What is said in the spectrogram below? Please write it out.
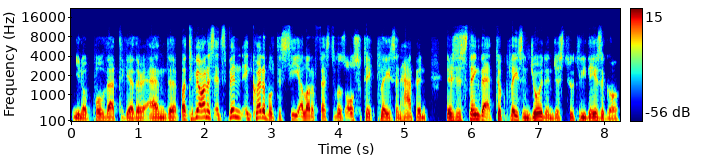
you know, pull that together. And uh, but to be honest, it's been incredible to see a lot of festivals also take place and happen. There's this thing that took place in Jordan just two three days ago.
